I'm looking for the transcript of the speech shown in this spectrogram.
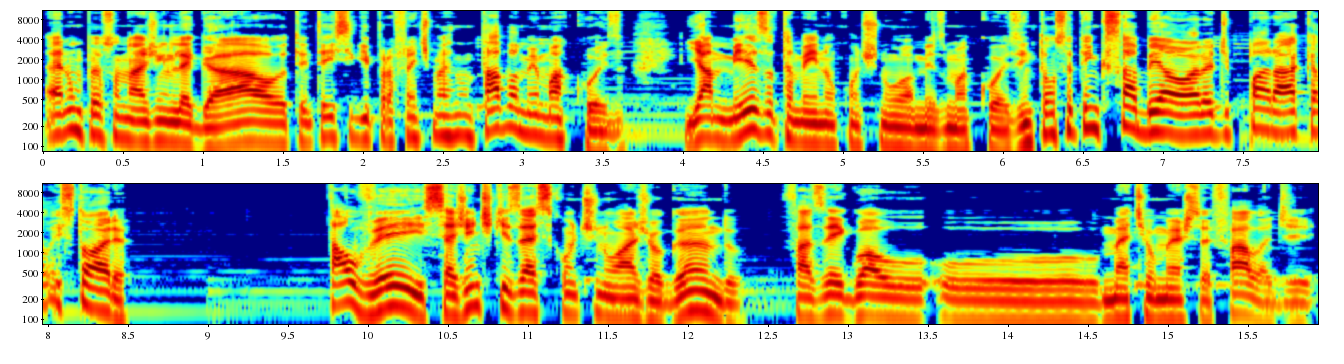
Era um personagem legal, eu tentei seguir pra frente, mas não tava a mesma coisa. E a mesa também não continua a mesma coisa. Então você tem que saber a hora de parar aquela história. talvez, se a gente quisesse continuar jogando, fazer igual o, o Matthew Mercer fala, de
